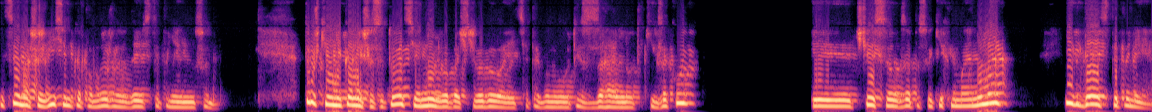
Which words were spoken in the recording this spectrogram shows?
і це наша вісімка помножена на 9 степенів мінус 1. Трошки унікальніша ситуація. Нуль, ви бачите, вибивається, так. би мовити, з загального таких законів. І чисел, запису яких немає нуля, їх 9 степенів.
